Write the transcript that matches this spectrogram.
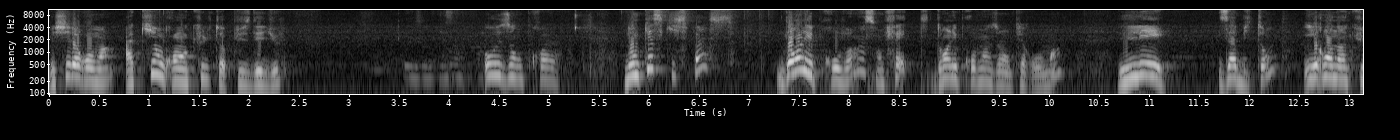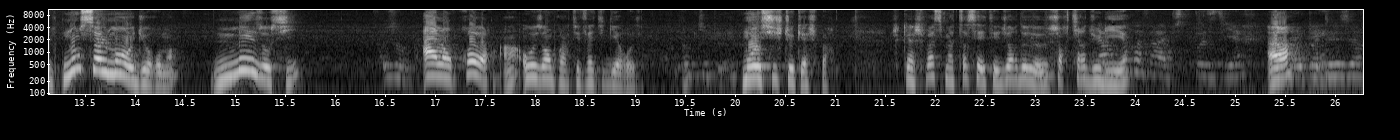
Mais chez les Romains, à qui on rend culte plus des dieux? Aux empereurs. Donc qu'est-ce qui se passe Dans les provinces, en fait, dans les provinces de l'Empire romain, les habitants, ils rendent un culte non seulement aux dieux romains, mais aussi à l'empereur, hein, aux empereurs. T'es fatiguée, Rose. Un petit peu. Moi aussi, je te cache pas. Je te cache pas, ce matin, ça a été dur de sortir du lit. hein. On va faire la petite pause d'hier. Hein avait pas deux heures.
